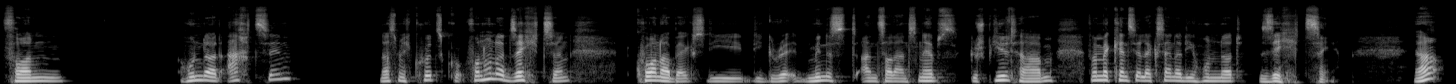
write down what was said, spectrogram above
von 118, lass mich kurz gucken, von 116 Cornerbacks, die die Mindestanzahl an Snaps gespielt haben, war Mackenzie Alexander die 116. Ja.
